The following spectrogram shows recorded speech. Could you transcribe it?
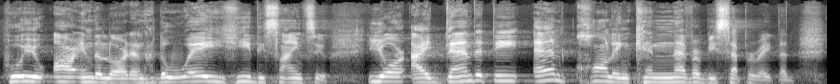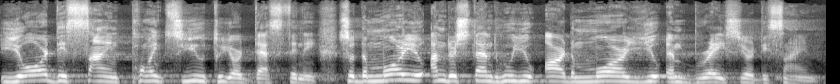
who you are in the Lord and the way He designs you. Your identity and calling can never be separated. Your design points you to your destiny. So the more you understand who you are, the more you embrace your design.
